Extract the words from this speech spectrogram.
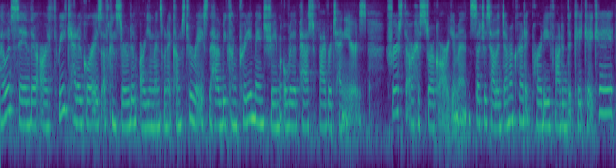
I would say there are three categories of conservative arguments when it comes to race that have become pretty mainstream over the past five or ten years. First, there are historical arguments, such as how the Democratic Party founded the KKK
